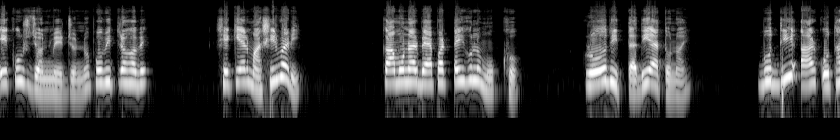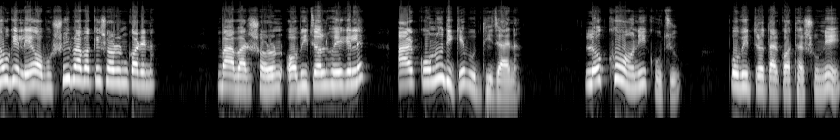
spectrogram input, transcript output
একুশ জন্মের জন্য পবিত্র হবে। সে কি আর মাসির বাড়ি? কামনার ব্যাপারটাই হলো মুখ্য। ক্রোধ ইত্যাদি এত নয়। বুদ্ধি আর কোথাও গেলে অবশ্যই বাবাকে স্মরণ করে না। বাবার স্মরণ অবিচল হয়ে গেলে আর কোনো দিকে বুদ্ধি যায় না। লক্ষ্য অনেক উঁচু। পবিত্রতার কথা শুনে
